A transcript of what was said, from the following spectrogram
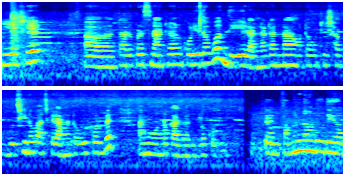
নিয়ে এসে তারপরে স্নান টান করিয়ে দেবো দিয়ে রান্না টান্না মোটামুটি সব গুছিয়ে নেব আজকে রান্নাটা ওই করবে আমি অন্য কাজ বাজগুলো করব in Tamil Nadu they are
